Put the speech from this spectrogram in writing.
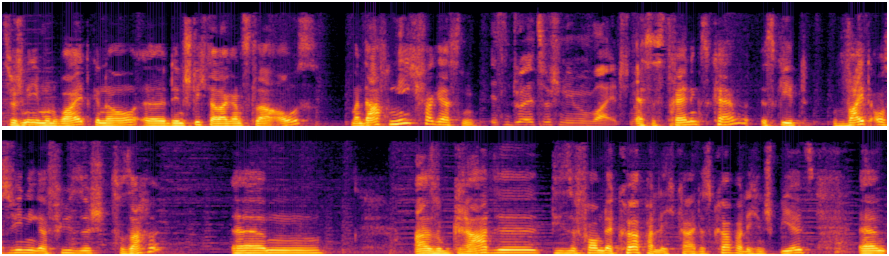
Zwischen ihm und White, genau, äh, den sticht er da ganz klar aus. Man darf nicht vergessen, Ist ein Duell zwischen ihm und White. Ne? es ist Trainingscamp, es geht weitaus weniger physisch zur Sache. Ähm, also gerade diese Form der Körperlichkeit, des körperlichen Spiels, ähm,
